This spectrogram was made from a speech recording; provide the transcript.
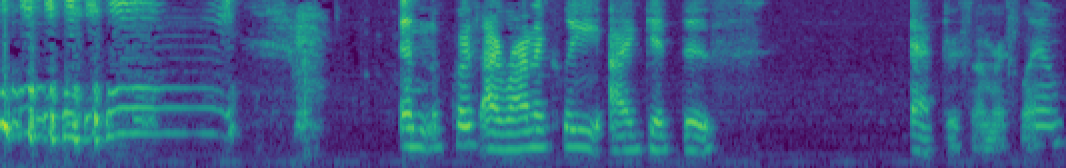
and of course, ironically, I get this after SummerSlam.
